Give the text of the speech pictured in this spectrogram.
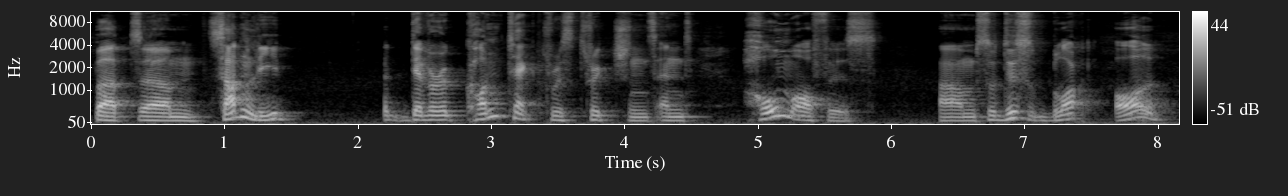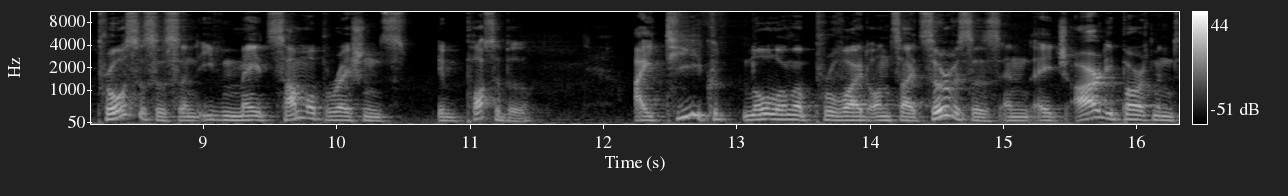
But um, suddenly, there were contact restrictions and home office um, so this blocked all processes and even made some operations impossible. IT could no longer provide on-site services, and HR department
